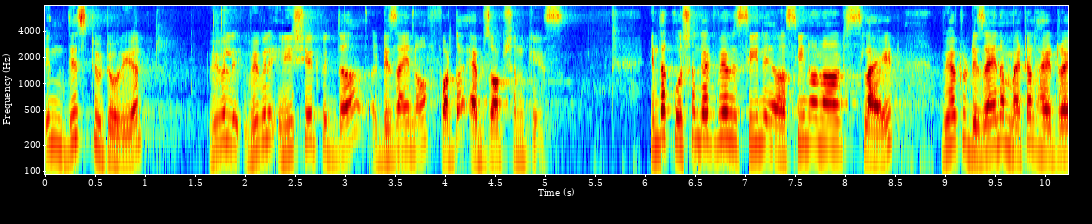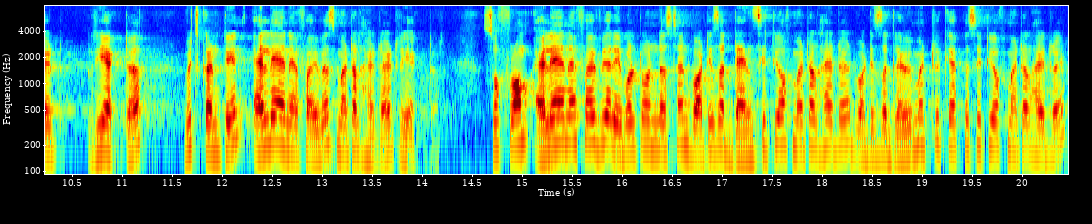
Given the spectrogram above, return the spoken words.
In this tutorial we will we will initiate with the design of for the absorption case. In the question that we have seen uh, seen on our slide we have to design a metal hydride reactor which contain LaNi5 as metal hydride reactor. So, from LaNi5 we are able to understand what is the density of metal hydride, what is the gravimetric capacity of metal hydride.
